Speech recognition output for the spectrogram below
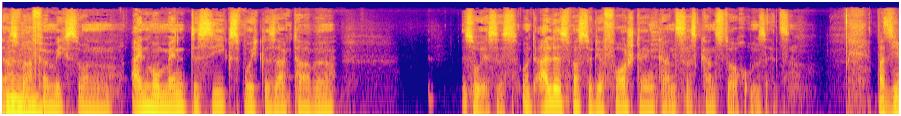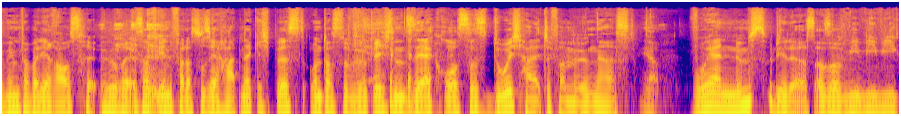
das mhm. war für mich so ein, ein Moment des Siegs, wo ich gesagt habe, so ist es. Und alles, was du dir vorstellen kannst, das kannst du auch umsetzen. Was ich auf jeden Fall bei dir raushöre, ist auf jeden Fall, dass du sehr hartnäckig bist und dass du wirklich ein sehr großes Durchhaltevermögen hast. Ja. Woher nimmst du dir das? Also wie, wie, wie,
